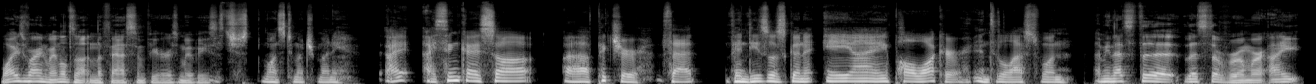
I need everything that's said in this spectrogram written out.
Why is Ryan Reynolds not in the Fast and Furious movies? He just wants too much money. I I think I saw a picture that Vin Diesel's going to AI Paul Walker into the last one. I mean, that's the that's the rumor. I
